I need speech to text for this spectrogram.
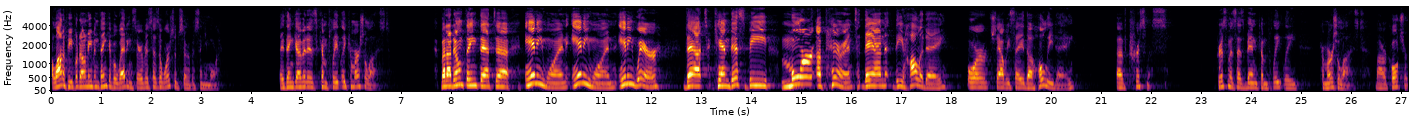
A lot of people don't even think of a wedding service as a worship service anymore. They think of it as completely commercialized. But I don't think that uh, anyone, anyone, anywhere, that can this be more apparent than the holiday, or shall we say, the holy day of Christmas? Christmas has been completely commercialized by our culture.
